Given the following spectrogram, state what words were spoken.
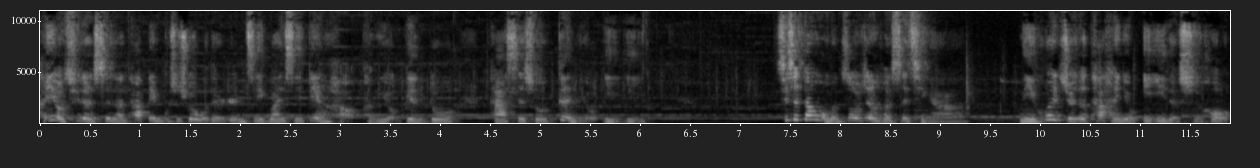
很有趣的是呢，它并不是说我的人际关系变好，朋友变多，它是说更有意义。其实，当我们做任何事情啊，你会觉得它很有意义的时候，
